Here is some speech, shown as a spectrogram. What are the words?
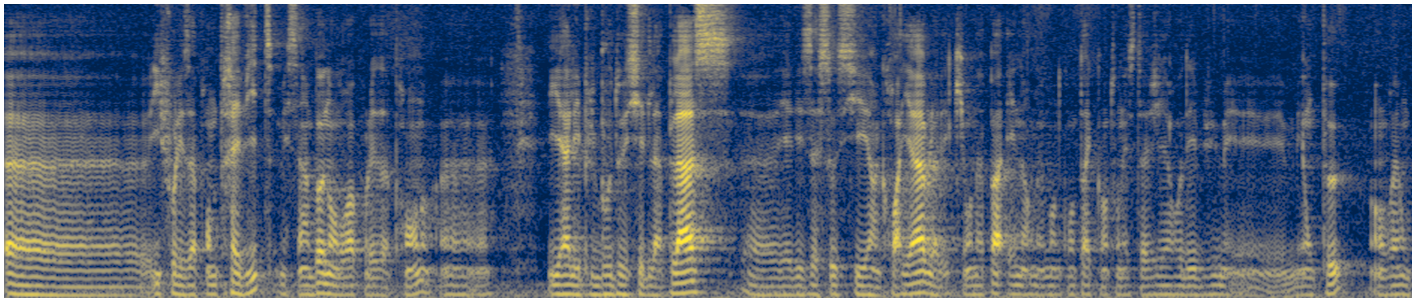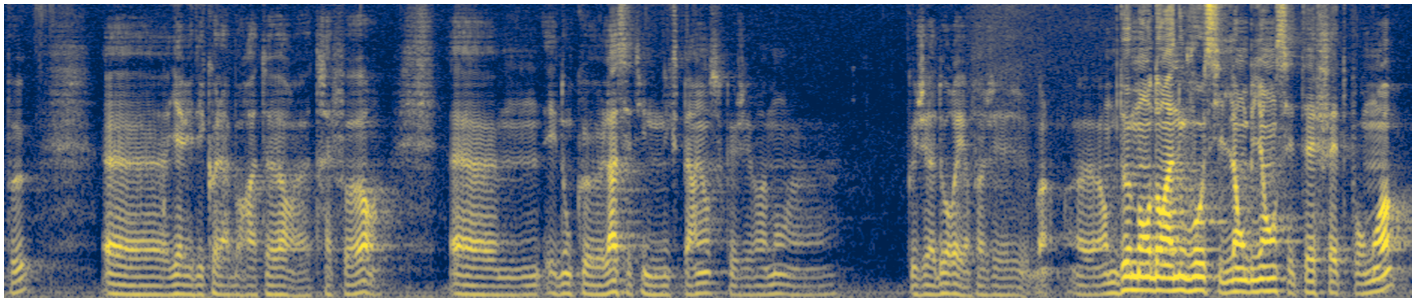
il faut les apprendre très vite, mais c'est un bon endroit pour les apprendre. Il y a les plus beaux dossiers de la place, il y a des associés incroyables avec qui on n'a pas énormément de contact quand on est stagiaire au début, mais, mais on peut en vrai on peut. Euh, il y avait des collaborateurs euh, très forts. Euh, et donc là, c'est une expérience que j'ai vraiment que j'ai adoré. Enfin, en me demandant à nouveau si l'ambiance était faite pour moi,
